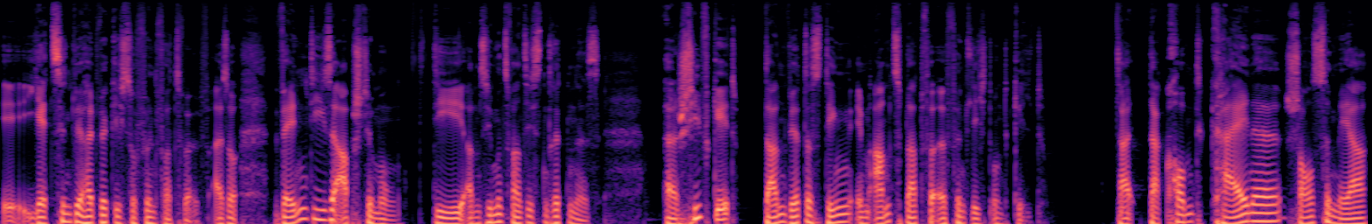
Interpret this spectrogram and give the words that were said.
jetzt sind wir halt wirklich so fünf vor zwölf. Also wenn diese Abstimmung, die am 27.3. ist, äh, schief geht, dann wird das Ding im Amtsblatt veröffentlicht und gilt. Da, da kommt keine Chance mehr,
